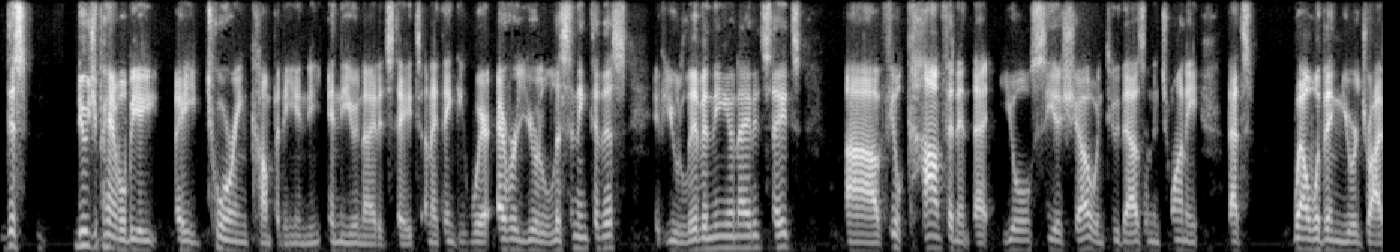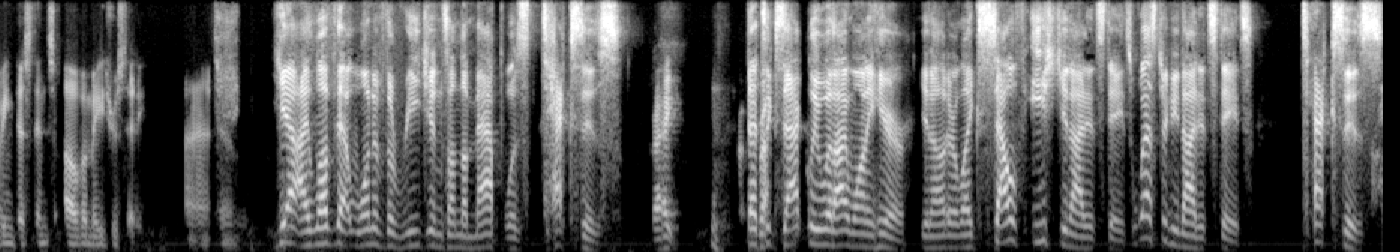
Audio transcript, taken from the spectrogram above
this New Japan will be a, a, touring company in the in the United States, and I think wherever you're listening to this, if you live in the United States, uh, feel confident that you'll see a show in 2020 that's well within your driving distance of a major city. Uh, yeah, I love that one of the regions on the map was Texas. Right. That's right. exactly what I want to hear. You know, they're like Southeast United States, Western United States, Texas.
